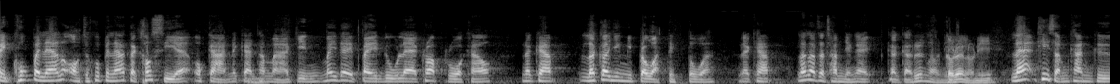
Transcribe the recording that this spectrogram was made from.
ติดคุกไปแล้วแล้วออกจากคุกไปแล้ว แต่เขาเสียโอกาสในการทำหมากิน ไม่ได้ไปดูแลครอบครัวเขานะครับแล้วก็ยังมีประวัติติดตัวนะครับแล้วเราจะทำยังไงกับกับเรื่องเหล่านี้ก็เรื่องเหล่านี้ และที่สำคัญคือ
